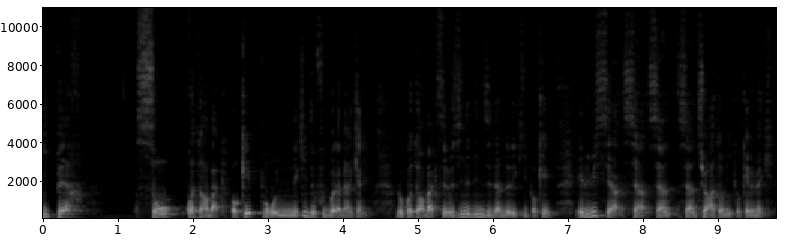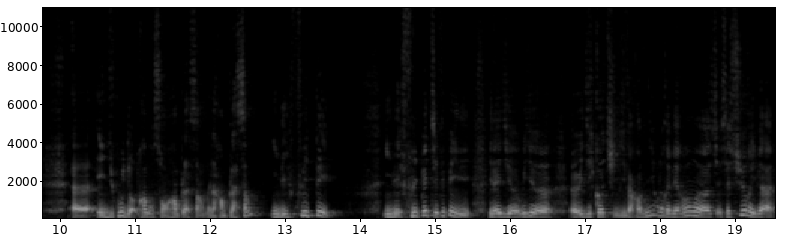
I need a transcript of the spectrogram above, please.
il perd son quarterback, ok? Pour une équipe de football américain, le quarterback, c'est le Zinedine Zidane de l'équipe, ok? Et lui, c'est un, un- un- tueur atomique, ok, le mec? Euh, Et du coup, il doit prendre son remplaçant. Mais le remplaçant, il est flippé. Il est flippé, tu sais, flippé. Il, a dit, euh, oui, euh, il dit, coach, il va revenir, le révérend, c'est sûr, il va...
